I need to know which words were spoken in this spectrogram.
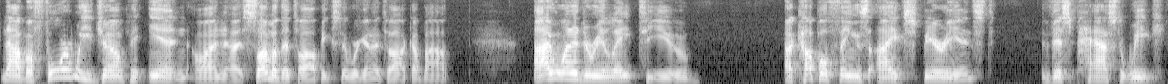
Now, before we jump in on uh, some of the topics that we're going to talk about, I wanted to relate to you a couple things I experienced this past week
